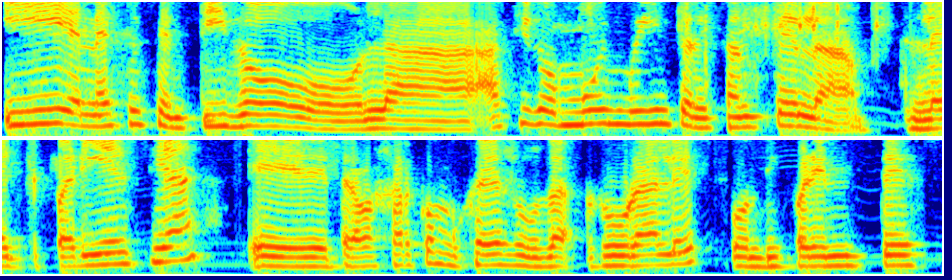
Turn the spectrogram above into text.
y en ese sentido la ha sido muy muy interesante la, la experiencia de trabajar con mujeres rurales con diferentes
